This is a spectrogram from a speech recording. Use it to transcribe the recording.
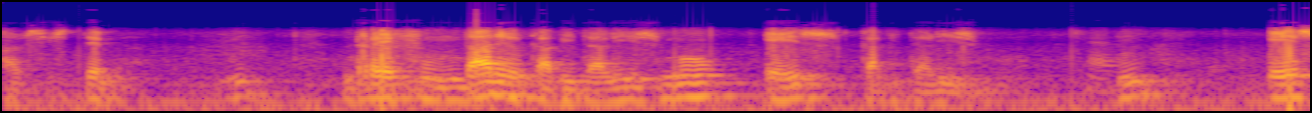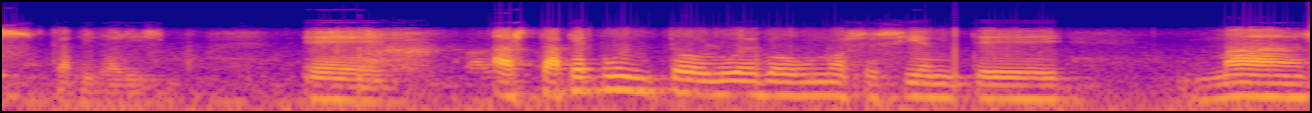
al sistema. Refundar el capitalismo es capitalismo. Es capitalismo. Eh, hasta qué punto luego uno se siente más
